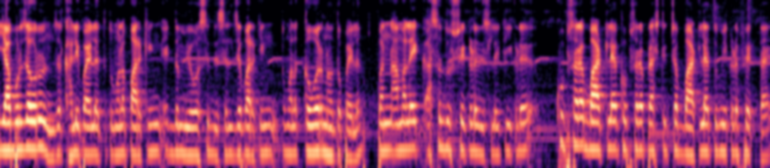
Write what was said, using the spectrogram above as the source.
या बुर्जावरून जर खाली पाहिलं तर तुम्हाला पार्किंग एकदम व्यवस्थित दिसेल. जे पार्किंग तुम्हाला कवर नव्हतं पहिलं. पण आम्हाला एक असं दृश्य इकडे दिसलं की इकडे खूप साऱ्या बाटल्या खूप साऱ्या प्लॅस्टिकच्या बाटल्या तुम्ही इकडे फेकताय.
